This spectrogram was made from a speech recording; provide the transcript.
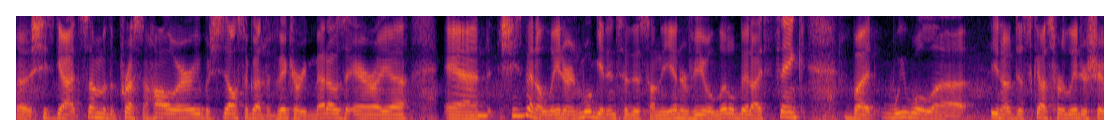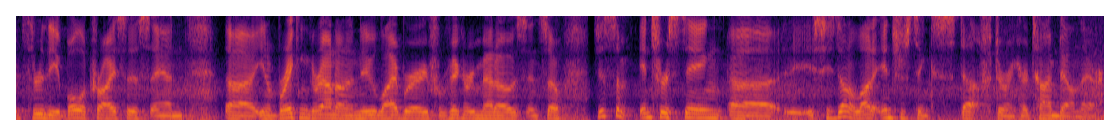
uh, she's got some of the Preston Hollow area, but she's also got the Vickery Meadows area, and she's been a leader. And we'll get into this on the interview a little bit, I think. But we will, uh, you know, discuss her leadership through the Ebola crisis and, uh, you know, breaking ground on a new library for Vickery Meadows. And so, just some interesting. Uh, she's done a lot of interesting stuff during her time down there.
